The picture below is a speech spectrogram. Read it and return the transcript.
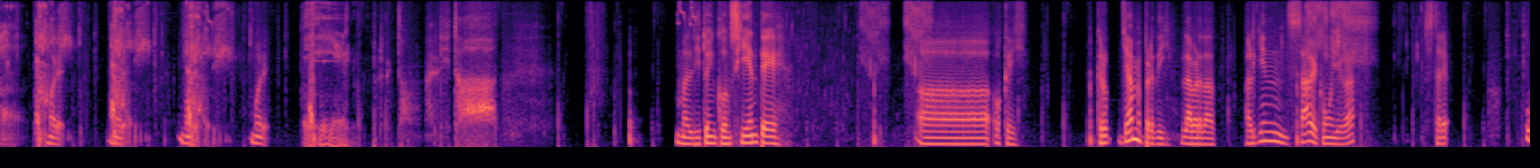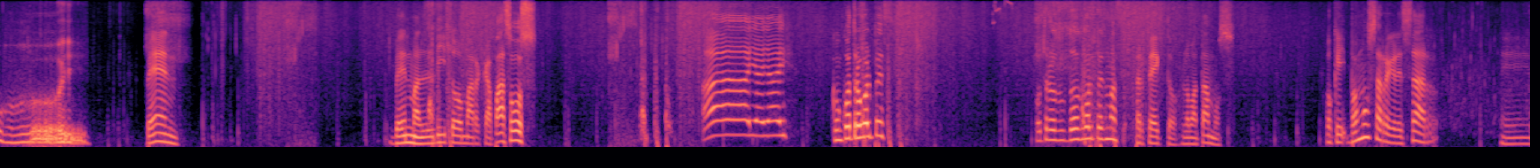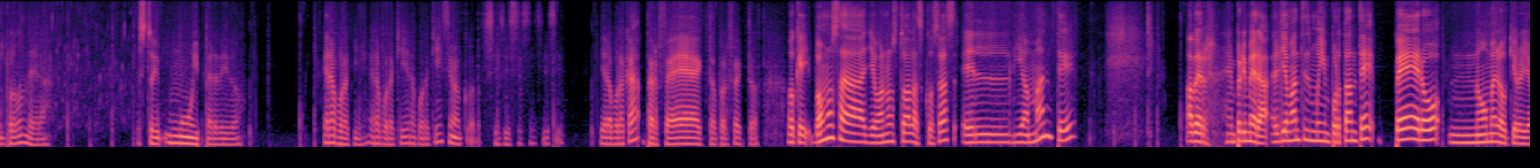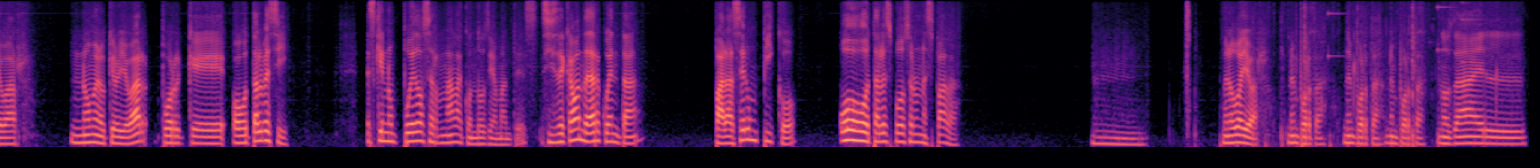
Muere. Muere. Muere. Muere. Perfecto. Maldito. Maldito inconsciente. Ah, ok. Creo ya me perdí, la verdad. ¿Alguien sabe cómo llegar? Estaría... Uy. Ven. Ven, maldito marcapasos. Ay, ay, ay. Con cuatro golpes. Otros dos golpes más. Perfecto, lo matamos. Ok, vamos a regresar. Eh, ¿Por dónde era? Estoy muy perdido. Era por aquí, era por aquí, era por aquí. Sí me acuerdo. Sí, sí, sí, sí, sí, sí. ¿Y era por acá? Perfecto, perfecto. Ok, vamos a llevarnos todas las cosas. El diamante... A ver, en primera, el diamante es muy importante, pero no me lo quiero llevar. No me lo quiero llevar porque... O tal vez sí. Es que no puedo hacer nada con dos diamantes. Si se acaban de dar cuenta, para hacer un pico... Oh, tal vez puedo hacer una espada. Mm, me lo voy a llevar. No importa, no importa, no importa. Nos da el,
